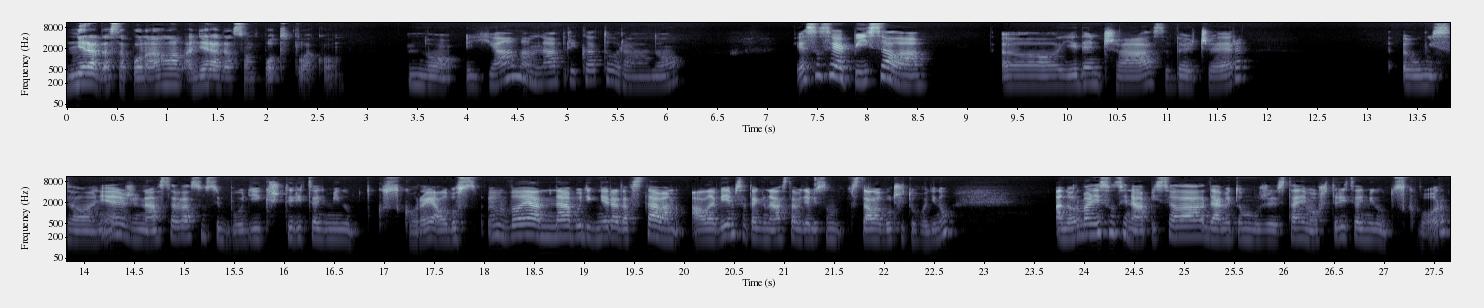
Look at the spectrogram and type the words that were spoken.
nerada sa ponáhľam a nerada som pod tlakom. No, ja mám napríklad to ráno. Ja som si aj písala uh, jeden čas večer umyselne, že nastavila som si budík 40 minút skorej, alebo ja na budík nerada vstávam, ale viem sa tak nastaviť, aby som vstala v určitú hodinu. A normálne som si napísala, dáme tomu, že stanem o 40 minút skôr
